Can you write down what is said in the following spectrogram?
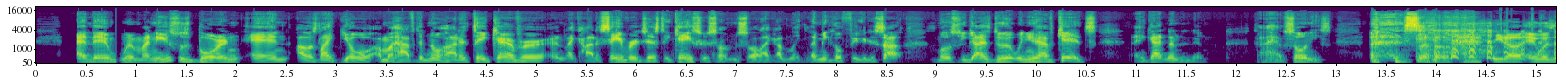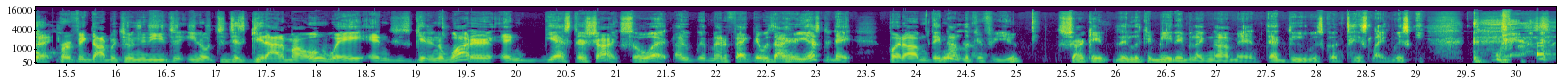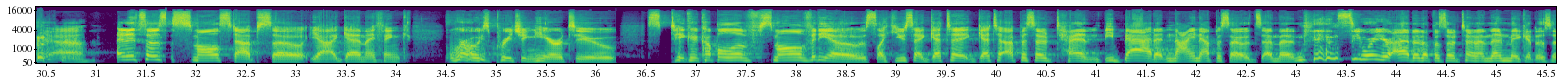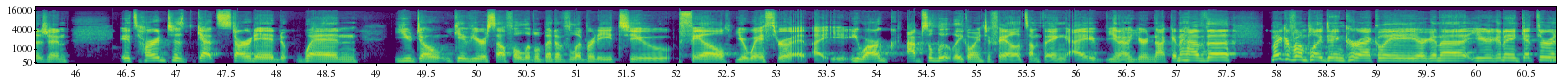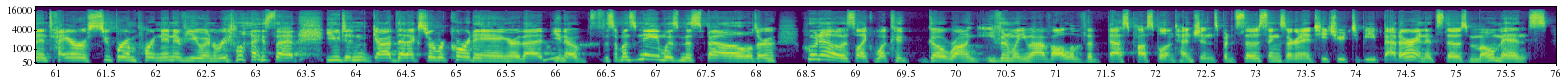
And then when my niece was born, and I was like, yo, I'm gonna have to know how to take care of her and like how to save her just in case or something. So like I'm like, let me go figure this out. Most of you guys do it when you have kids. I ain't got none of them. I have Sony's. so you know, it was a perfect opportunity to, you know, to just get out of my own way and just get in the water. And yes, they're sharks. So what? A matter of fact, they was out here yesterday, but um, they're not looking for you. Shark ain't, they look at me, they be like, nah, man, that dude was gonna taste like whiskey. yeah. And it's those small steps. So, yeah, again, I think we're always preaching here to take a couple of small videos like you said get to get to episode 10 be bad at 9 episodes and then see where you're at at episode 10 and then make a decision it's hard to get started when you don't give yourself a little bit of liberty to fail your way through it. I, you are absolutely going to fail at something. I, you know, you're not going to have the microphone plugged in correctly. You're gonna you're gonna get through an entire super important interview and realize that you didn't grab that extra recording, or that you know someone's name was misspelled, or who knows, like what could go wrong, even when you have all of the best possible intentions. But it's those things that are going to teach you to be better, and it's those moments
